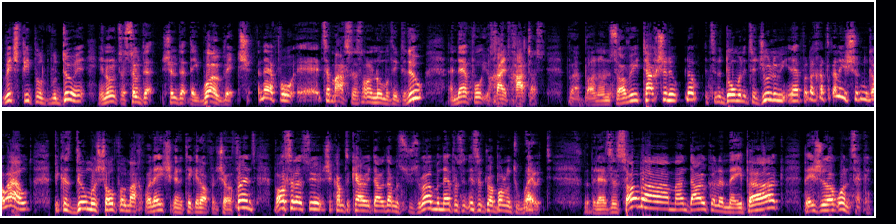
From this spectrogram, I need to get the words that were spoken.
rich people would do it in order to show that show that they were rich, and therefore it's a master. It's not a normal thing to do, and therefore you chayiv chatos. Rabbanon sorry takshenu. No, it's an adornment. It's a jewelry, and therefore the chatzkani shouldn't go out because dilma shofal machvalei. She's going to take it off and show her friends. V'asalasu she come to carry it down the and therefore it's an issa rabbanon to wear it. But there's a sova mandarka lemeipak. One second.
